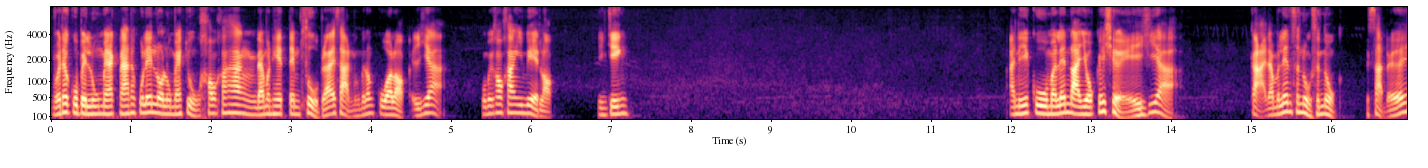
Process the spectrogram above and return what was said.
เว้ยถ้ากูเป็นลุงแม็กนะ ถ้ากูเล่น role ลุงแม็กอยู่เข้าข้างดับเบิลเฮดเต็มสูบแล้วไอ้สัตว์มึงไม่ต้องกลัวหรอกไอ้เหี้ยกูไม่เข้าข้างอินเวดหรอก จริง ๆ อันนี้กูมาเล่นนายกเฉยเหี้ยกะจะมาเล่นสนุกสนุกไอสัตว์เอ้ย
